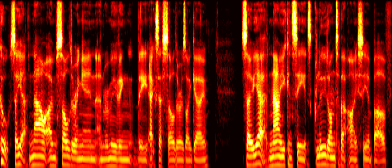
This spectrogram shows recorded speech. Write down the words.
Cool, so yeah, now I'm soldering in and removing the excess solder as I go. So yeah, now you can see it's glued onto that IC above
